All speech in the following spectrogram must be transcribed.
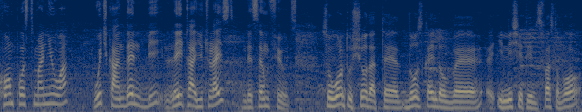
compost manure, which can then be later utilized in the same fields. So we want to show that uh, those kind of uh, initiatives, first of all,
